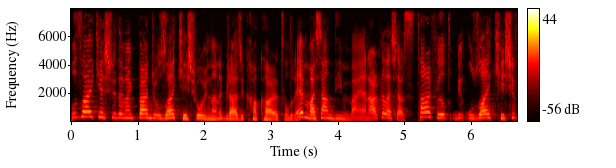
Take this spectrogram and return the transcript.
Uzay keşfi demek bence uzay keşfi oyunlarına birazcık hakaret olur. En baştan diyeyim ben. Yani arkadaşlar Starfield bir uzay keşif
